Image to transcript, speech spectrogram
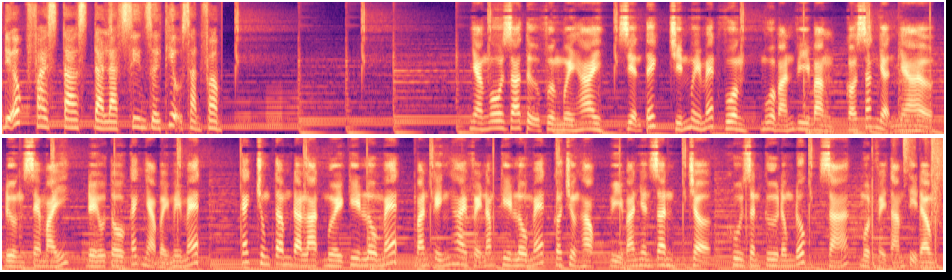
Địa ốc Firestars Đà Lạt xin giới thiệu sản phẩm. Nhà Ngô Gia Tự phường 12, diện tích 90m2, mua bán vi bằng, có xác nhận nhà ở, đường xe máy, để ô tô cách nhà 70m. Cách trung tâm Đà Lạt 10 km, bán kính 2,5 km có trường học, ủy ban nhân dân, chợ, khu dân cư đông đúc, giá 1,8 tỷ đồng.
